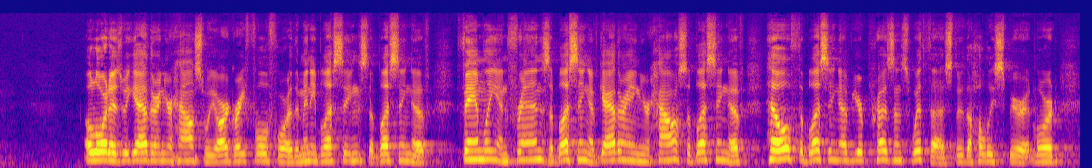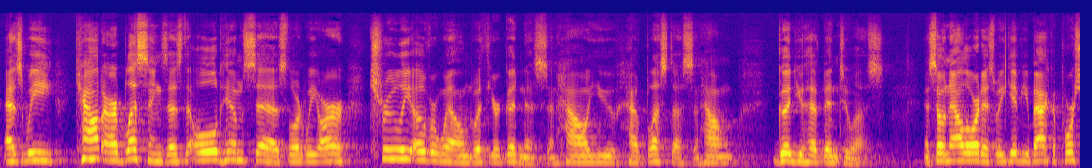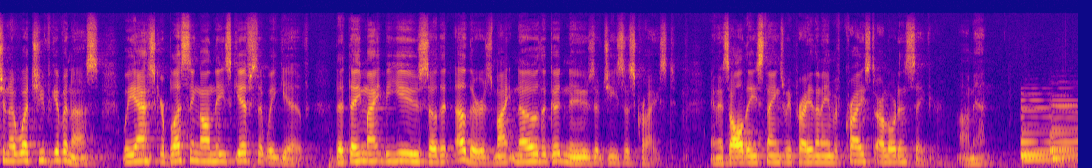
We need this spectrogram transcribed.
Oh Lord, as we gather in your house, we are grateful for the many blessings, the blessing of family and friends, the blessing of gathering in your house, the blessing of health, the blessing of your presence with us through the Holy Spirit. Lord, as we count our blessings, as the old hymn says, Lord, we are truly overwhelmed with your goodness and how you have blessed us and how good you have been to us. And so now, Lord, as we give you back a portion of what you've given us, we ask your blessing on these gifts that we give, that they might be used so that others might know the good news of Jesus Christ. And it's all these things we pray in the name of Christ, our Lord and Savior. Amen.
